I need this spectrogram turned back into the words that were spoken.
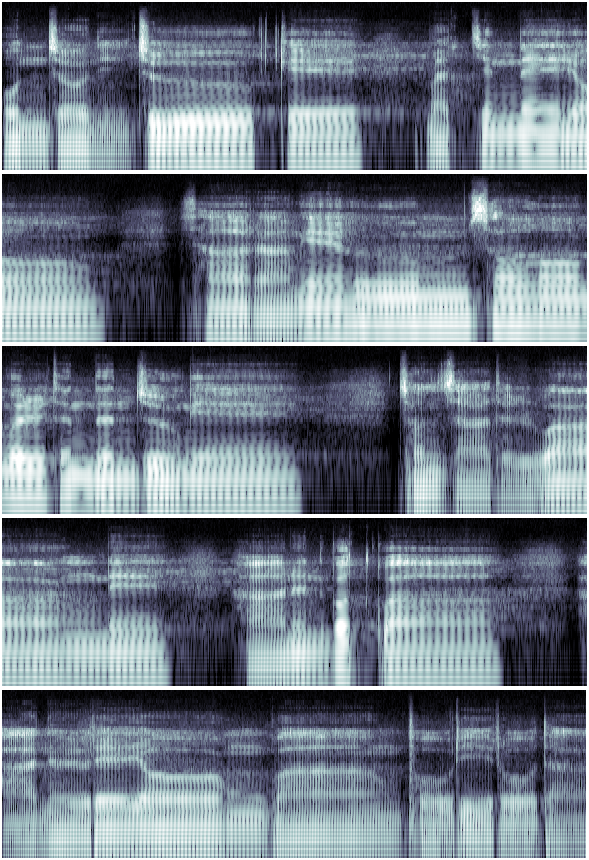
온전히 주께 내영 사랑의 음성을 듣는 중에 천사들 왕래 하는 것과 하늘의 영광 보리로다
